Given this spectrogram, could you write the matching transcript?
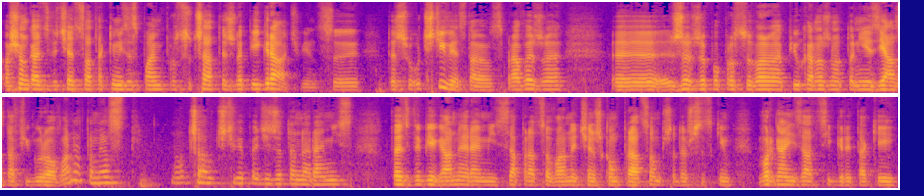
osiągać zwycięstwa takimi zespołami, po prostu trzeba też lepiej grać, więc y, też uczciwie stawiam sprawę, że, y, że, że po prostu piłka nożna to nie jest jazda figurowa, natomiast no, trzeba uczciwie powiedzieć, że ten remis to jest wybiegany remis, zapracowany ciężką pracą, przede wszystkim w organizacji gry takiej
